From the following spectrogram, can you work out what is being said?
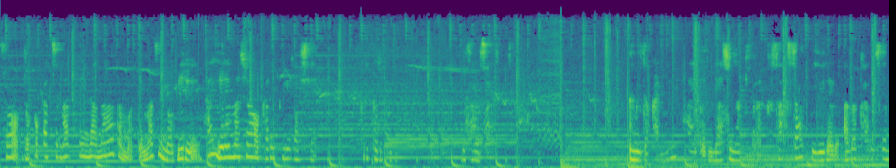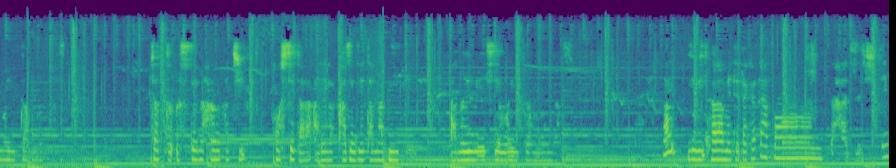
そう、どこか詰まってんだなと思って、まず伸びる。はい、揺れましょう。軽く揺らして。くるくるくる。で、3歳海とかにね、生えてるヤシの木がふさふさって揺れるあの感じでもいいと思います。ちょっと薄手のハンカチ干してたらあれが風でたなびいてあのイメージでもいいと思います。はい、指絡めてた方はポーンと外して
